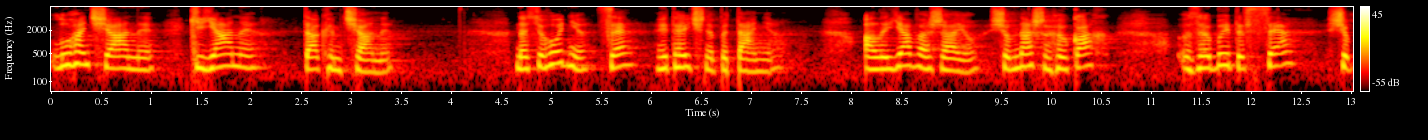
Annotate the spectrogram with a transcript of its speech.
луганчани, кияни та кримчани? На сьогодні це риторичне питання. Але я вважаю, що в наших руках зробити все, щоб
